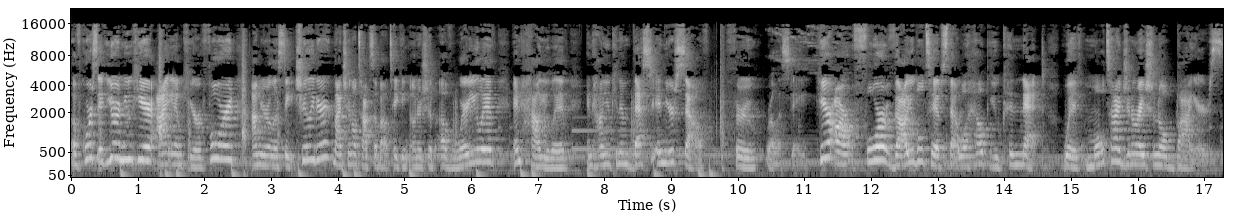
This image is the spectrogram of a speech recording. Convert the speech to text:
Of course, if you're new here, I am Keyra Ford. I'm your real estate cheerleader. My channel talks about taking ownership of where you live and how you live and how you can invest in yourself through real estate. Here are four valuable tips that will help you connect with multi-generational buyers.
